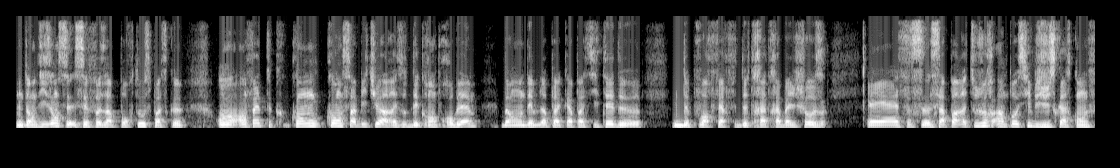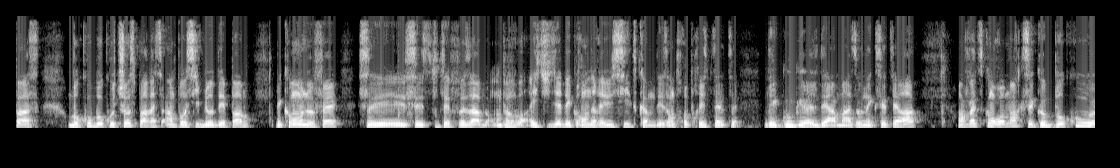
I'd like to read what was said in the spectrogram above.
Dans 10 ans, c'est faisable pour tous parce que, en, fait, quand, quand on s'habitue à résoudre des grands problèmes, ben, on développe la capacité de, de pouvoir faire de très très belles choses. Et ça, ça, paraît toujours impossible jusqu'à ce qu'on le fasse. Beaucoup, beaucoup de choses paraissent impossibles au départ, mais quand on le fait, c'est, tout est faisable. On peut étudier des grandes réussites comme des entreprises, peut-être des Google, des Amazon, etc. En fait, ce qu'on remarque, c'est que beaucoup,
